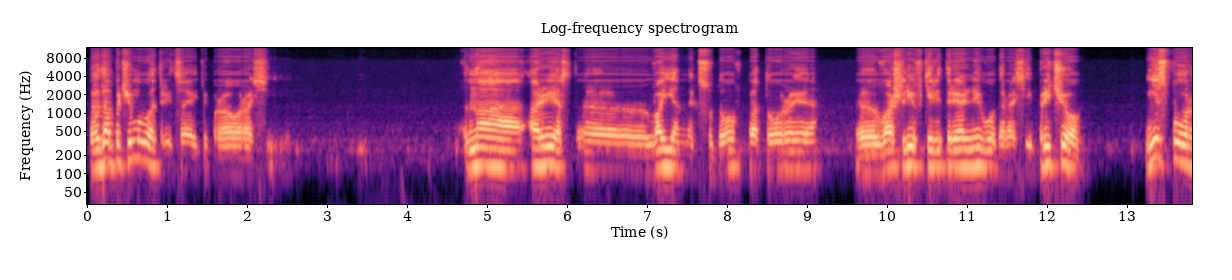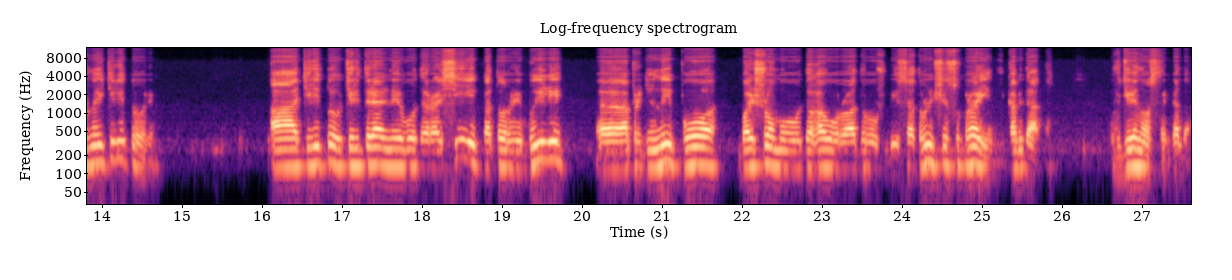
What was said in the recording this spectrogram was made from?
Тогда почему вы отрицаете право России на арест э, военных судов, которые э, вошли в территориальные воды России? Причем не спорные территории, а территориальные воды России, которые были э, определены по большому договору о дружбе и сотрудничестве с Украиной когда-то, в 90-х годах,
